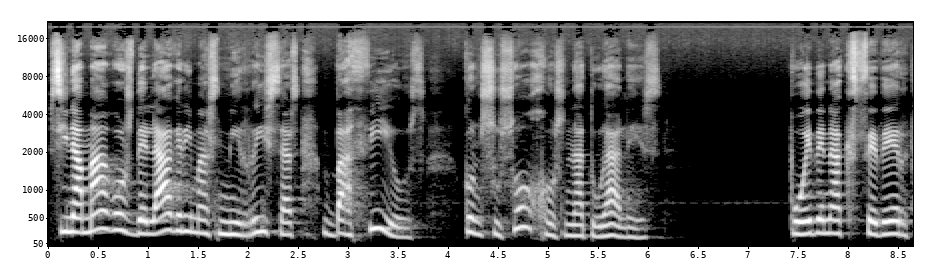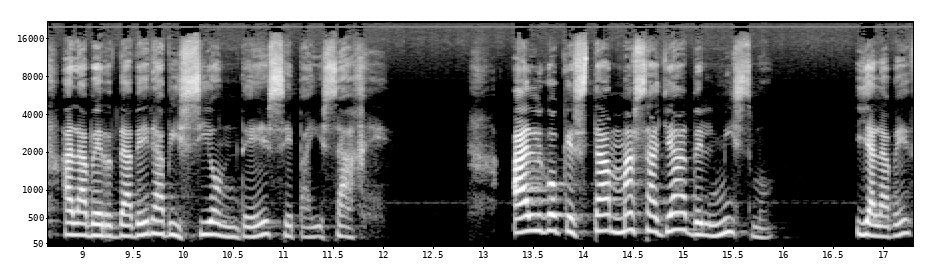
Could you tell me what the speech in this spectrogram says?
sin amagos de lágrimas ni risas, vacíos con sus ojos naturales, pueden acceder a la verdadera visión de ese paisaje, algo que está más allá del mismo y a la vez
